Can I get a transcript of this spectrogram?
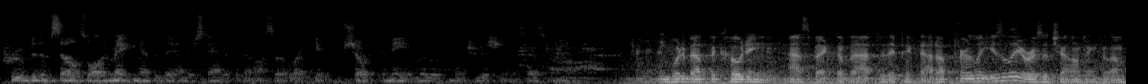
prove to themselves while they're making it that they understand it, but then also like you know, show it to me in lieu of more traditional assessment. trying to think And what about the coding aspect of that? Do they pick that up fairly easily, or is it challenging for them?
